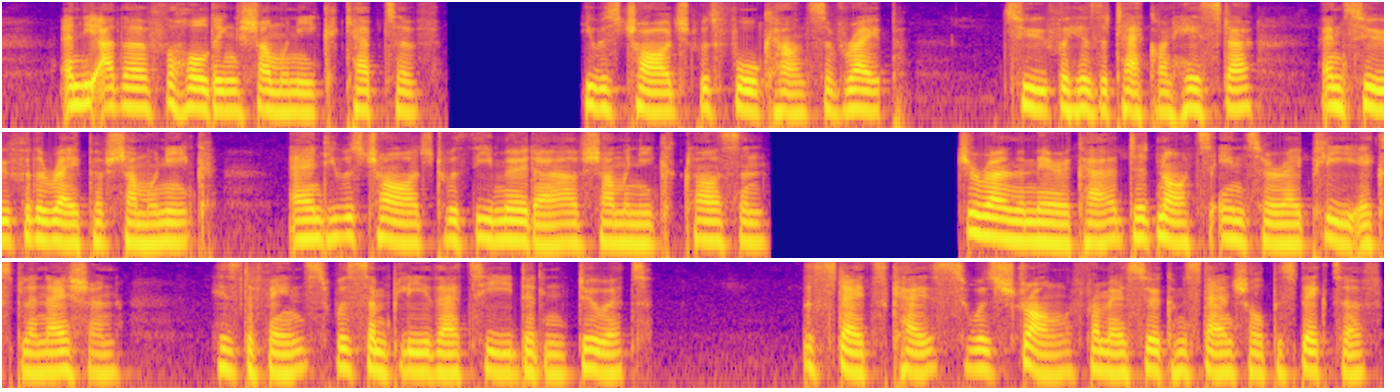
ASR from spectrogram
and the other for holding Shamonique captive. He was charged with four counts of rape, two for his attack on Hester, and two for the rape of Shamonique, and he was charged with the murder of Shamonique Claassen. Jerome America did not enter a plea explanation. His defense was simply that he didn't do it. The state's case was strong from a circumstantial perspective,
